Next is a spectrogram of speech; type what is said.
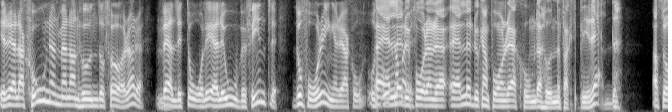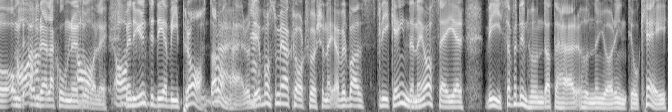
är relationen mellan hund och förare Mm. väldigt dålig eller obefintlig, då får du ingen reaktion. Eller man- du, får en, re- eller du kan få en reaktion där hunden faktiskt blir rädd. Alltså om, Ja, om relationen är ja, dålig. ja. Men det är ju inte det vi pratar om Nej. här. Och det Nej. måste man ju ha klart för sig. Jag vill bara flika in det. När jag säger visa för din hund att det här hunden gör inte är okej.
